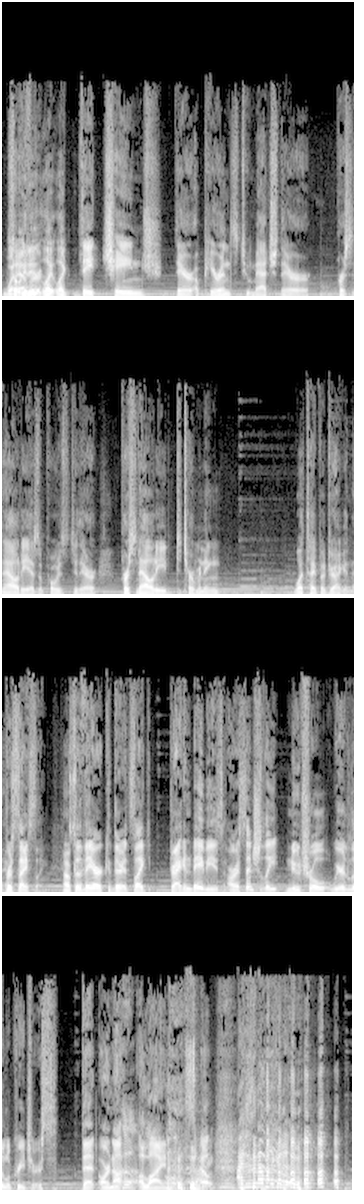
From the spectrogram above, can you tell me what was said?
whatever. So it is like like they change their appearance to match their personality as opposed to their personality determining what type of dragon they are. Precisely. Okay. So they are. They're, it's like dragon babies are essentially neutral, weird little creatures that are not aligned. Oh, sorry. I just got like a,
